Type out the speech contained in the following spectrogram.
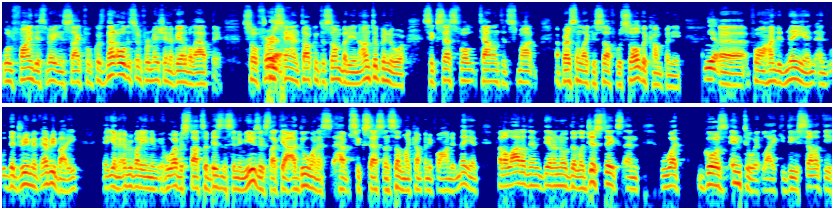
will find this very insightful because not all this information available out there. So firsthand, talking to somebody, an entrepreneur, successful, talented, smart, a person like yourself who sold a company yeah, uh, for hundred million, and the dream of everybody, you know, everybody in the, whoever starts a business in the music is like, yeah, I do want to have success and sell my company for hundred million. But a lot of them, they don't know the logistics and what goes into it. Like, do you sell it, do you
